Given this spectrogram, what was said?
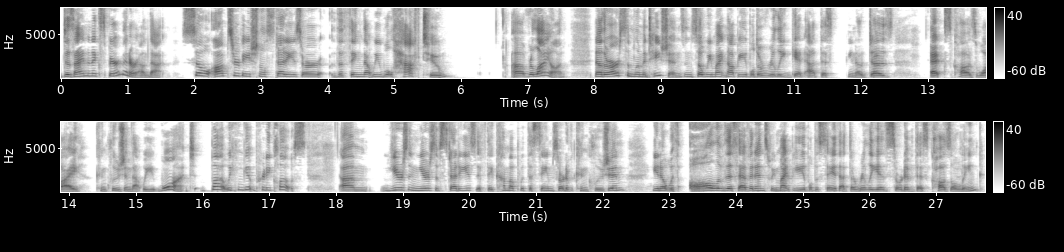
design an experiment around that. So observational studies are the thing that we will have to uh, rely on. Now, there are some limitations, and so we might not be able to really get at this, you know, does X cause Y conclusion that we want, but we can get pretty close. Um, years and years of studies, if they come up with the same sort of conclusion, you know, with all of this evidence, we might be able to say that there really is sort of this causal link.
